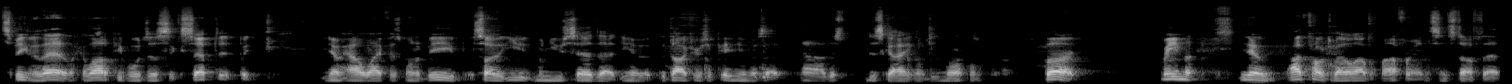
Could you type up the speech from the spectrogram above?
speaking of that, like a lot of people just accept it, but you know how life is going to be. So you, when you said that, you know, the doctor's opinion was that, nah, this this guy ain't going to do nothing. But I mean, you know, I've talked about a lot with my friends and stuff that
